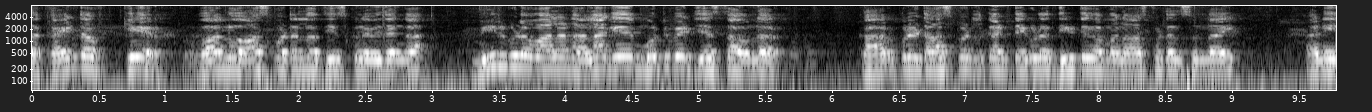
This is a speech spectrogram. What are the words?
ద కైండ్ ఆఫ్ కేర్ వాళ్ళు హాస్పిటల్లో తీసుకునే విధంగా మీరు కూడా వాళ్ళని అలాగే మోటివేట్ చేస్తూ ఉన్నారు. కార్పొరేట్ హాస్పిటల్ కంటే కూడా ధీటుగా మన హాస్పిటల్స్ ఉన్నాయి అని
